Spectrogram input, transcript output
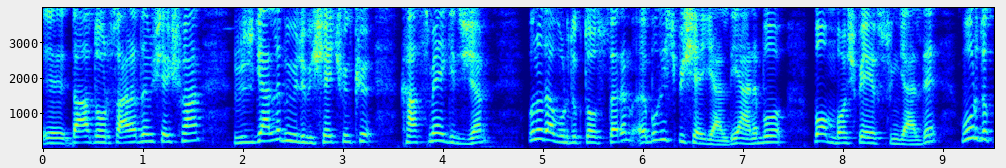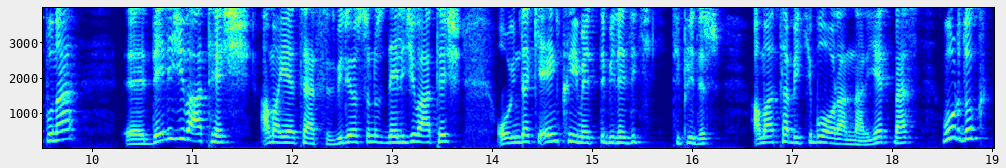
e, daha doğrusu aradığım şey şu an rüzgarlı büyülü bir şey. Çünkü kasmaya gideceğim. Bunu da vurduk dostlarım. E, Bu hiçbir şey geldi. Yani bu bomboş bir efsun geldi. Vurduk buna. E, delici ve ateş ama yetersiz. Biliyorsunuz delici ve ateş oyundaki en kıymetli bilezik tipidir. Ama tabii ki bu oranlar yetmez. Vurduk.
